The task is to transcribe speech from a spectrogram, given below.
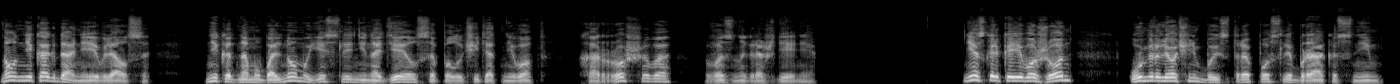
Но он никогда не являлся ни к одному больному, если не надеялся получить от него хорошего вознаграждения. Несколько его жен умерли очень быстро после брака с ним,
